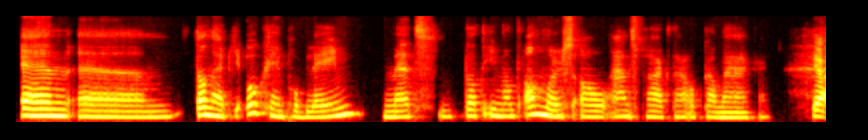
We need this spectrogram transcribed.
En ehm, dan heb je ook geen probleem met dat iemand anders al aanspraak daarop kan maken. Ja.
